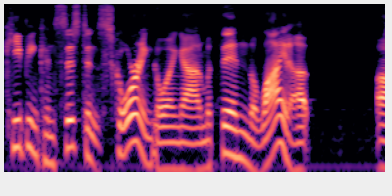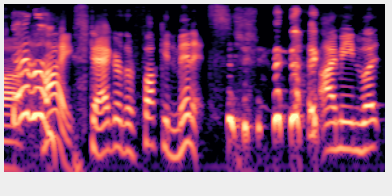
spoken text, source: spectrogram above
keeping consistent scoring going on within the lineup, uh, Stagger hi, stagger their fucking minutes. I mean, but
